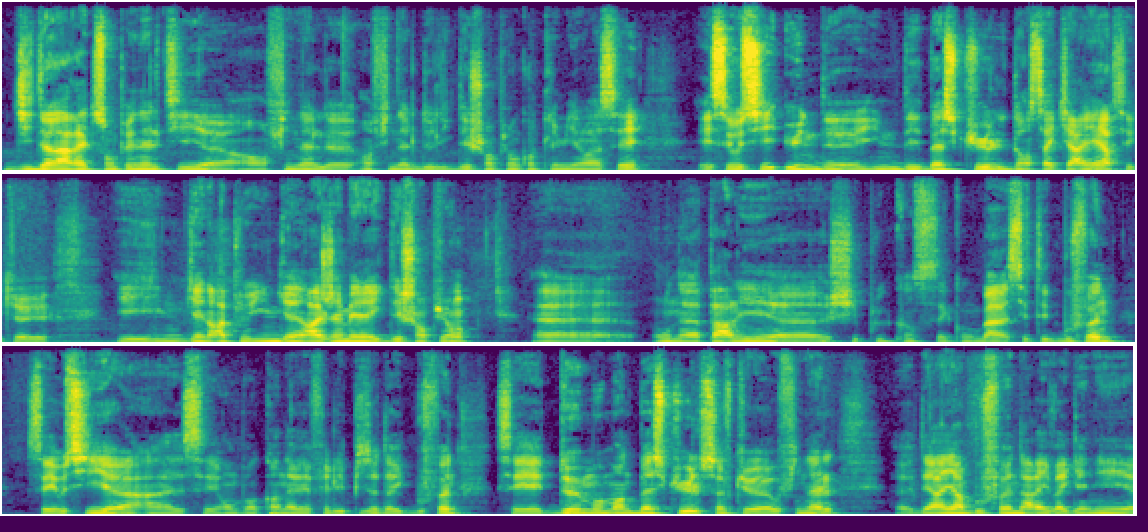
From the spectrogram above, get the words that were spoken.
Dida arrête son penalty en finale, de- en finale de Ligue des Champions contre le Milan AC, et c'est aussi une des, une des bascules dans sa carrière, c'est que il ne gagnera plus, il ne gagnera jamais la Ligue des Champions. Euh, on a parlé, euh, je sais plus quand c'est qu'on, bah, c'était de Buffon. C'est aussi, euh, c'est quand on avait fait l'épisode avec Buffon, c'est deux moments de bascule, sauf que au final, euh, derrière Buffon arrive à gagner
